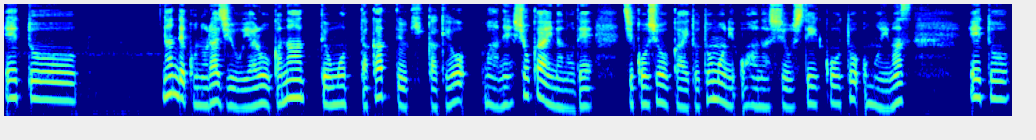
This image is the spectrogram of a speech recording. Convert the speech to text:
えっ、となんでこのラジオをやろうかなって思ったかっていうきっかけをまあね初回なので自己紹介とともにお話をしていこうと思います。えっ、と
